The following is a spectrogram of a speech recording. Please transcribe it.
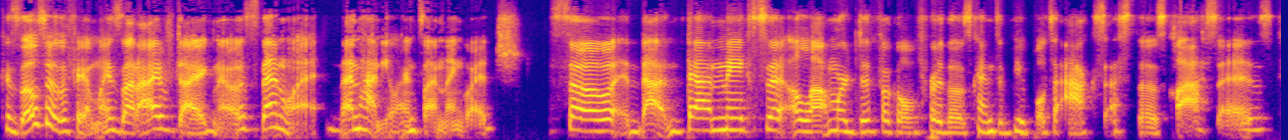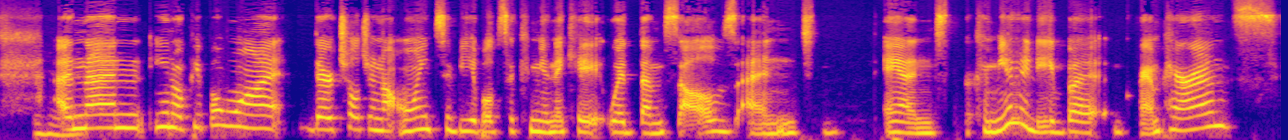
Because those are the families that I've diagnosed. Then what? Then how do you learn sign language? So that that makes it a lot more difficult for those kinds of people to access those classes. Mm-hmm. And then, you know, people want their children not only to be able to communicate with themselves and and their community, but grandparents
